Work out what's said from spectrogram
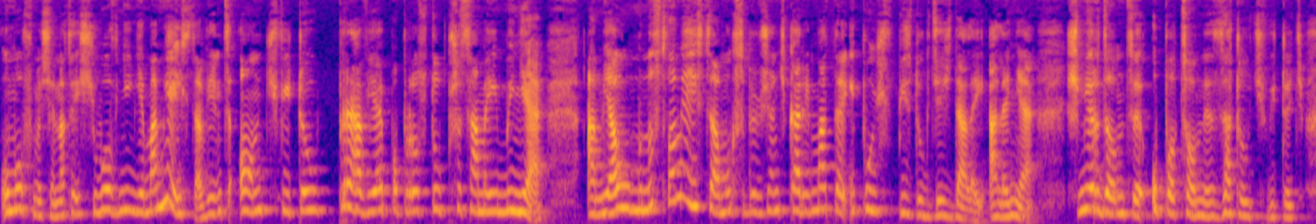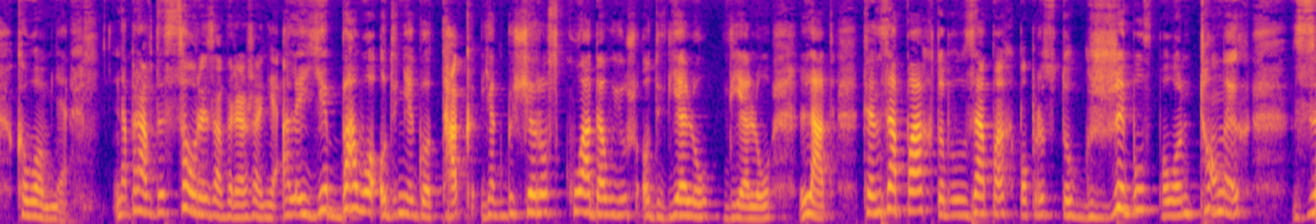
umówmy się, na tej siłowni nie ma miejsca, więc on ćwiczył prawie po prostu przy samej mnie. A miał mnóstwo miejsca, mógł sobie wziąć karimatę i pójść w pizdu gdzieś dalej, ale nie. Śmierdzący, upocony, zaczął ćwiczyć koło mnie. Naprawdę, sorry za wyrażenie, ale jebało od niego tak, jakby się rozkładał już od wielu, wielu lat. Ten zapach to był zapach po prostu grzybów połączonych z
